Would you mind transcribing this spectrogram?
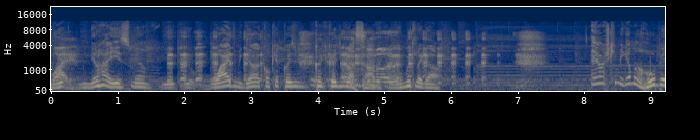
Uai. Mineiro raiz, isso mesmo. E, e o Uai do Miguel é qualquer coisa, qualquer coisa de é engraçada, cara. Né? É muito legal. É, eu acho que Miguel Manrubia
